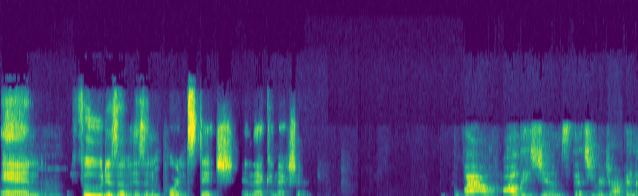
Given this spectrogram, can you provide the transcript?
And mm-hmm. food is a is an important stitch in that connection wow, all these gems that you were dropping.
